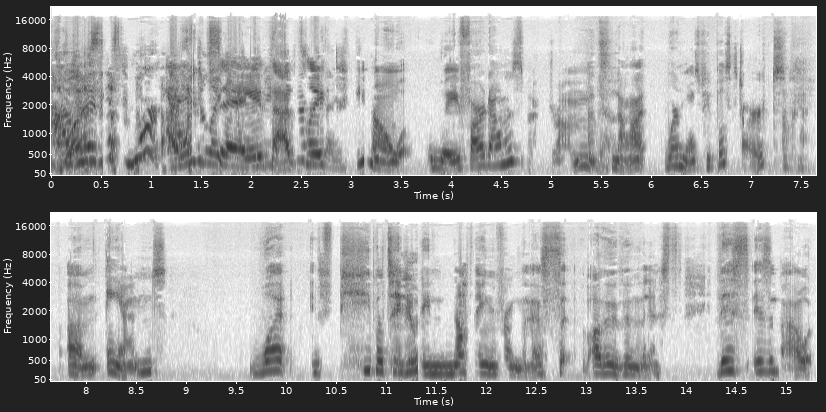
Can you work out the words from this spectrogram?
How what? does this work? I would feel like say that's everything. like, you know, way far down a spectrum. It's not where most people start. Okay. Um, and what if people take away nothing from this other than this? This is about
